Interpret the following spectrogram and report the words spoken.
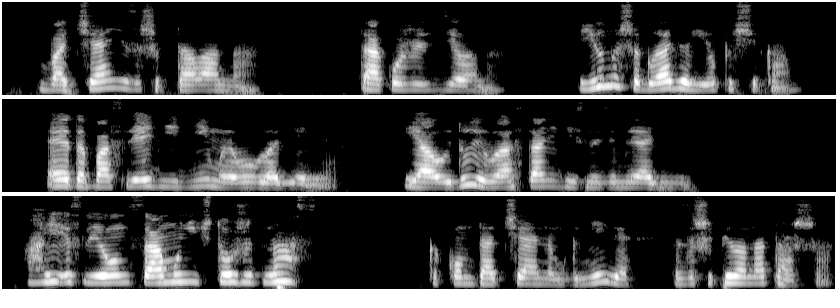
— в отчаянии зашептала она. «Так уже сделано». Юноша гладил ее по щекам. «Это последние дни моего владения. Я уйду, и вы останетесь на земле одни». «А если он сам уничтожит нас?» В каком-то отчаянном гневе зашипела Наташа.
